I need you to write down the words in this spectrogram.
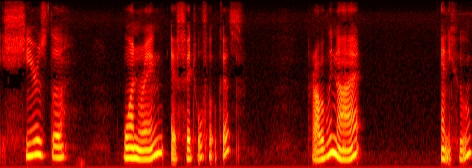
here's the one ring, if it will focus. Probably not. Anywho,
